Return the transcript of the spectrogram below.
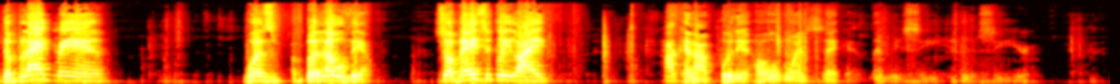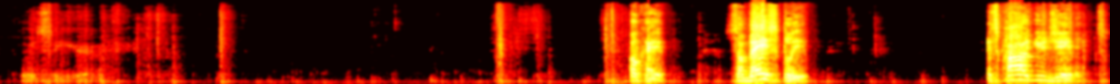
the black man was below them. So basically, like, how can I put it? Hold one second. Let me see. Let me see here. Let me see here. Okay. So basically, it's called eugenics.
